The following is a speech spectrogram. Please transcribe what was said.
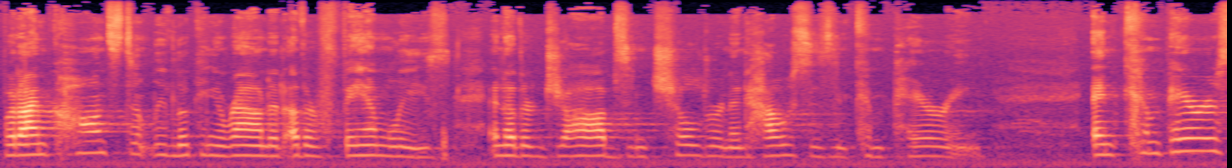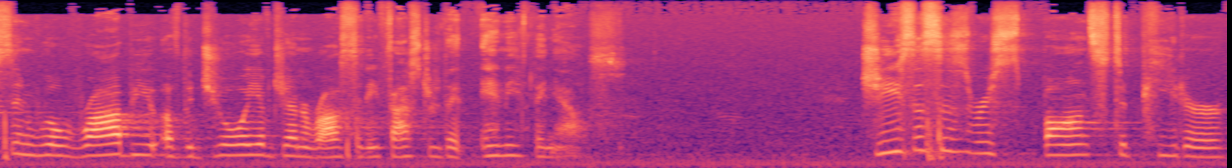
But I'm constantly looking around at other families and other jobs and children and houses and comparing. And comparison will rob you of the joy of generosity faster than anything else. Jesus' response to Peter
